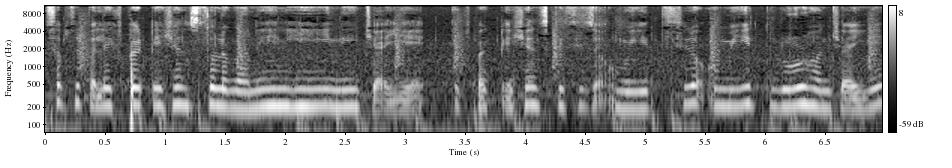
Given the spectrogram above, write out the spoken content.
سب سے پہلے ایکسپیکٹیشنس تو لگانی ہی نہیں چاہیے۔ ایکسپیکٹیشنس کسی سے امید، صرف امید ضرور ہونی چاہیے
